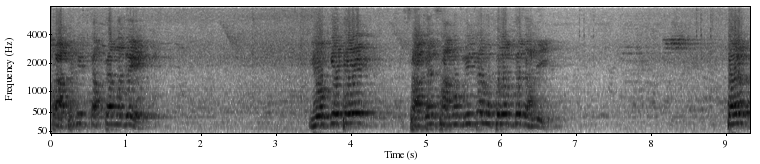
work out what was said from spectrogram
प्राथमिक टप्प्यामध्ये योग्य ते साधन सामग्री जर उपलब्ध झाली. तर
